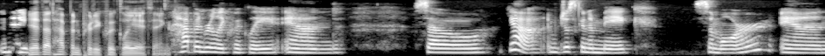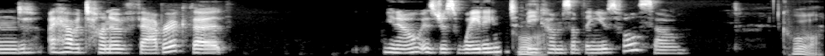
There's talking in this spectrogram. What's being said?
Yeah, that happened pretty quickly, I think. happened really quickly. And so, yeah, I'm just going to make some more. And I have a ton of fabric that, you know, is just waiting to Cool. become something useful. So, Cool.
